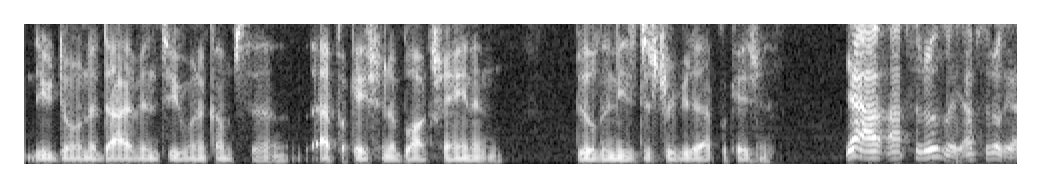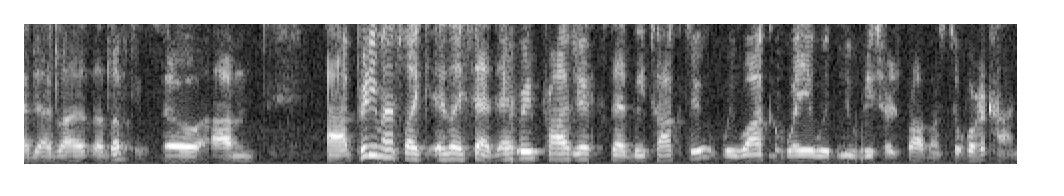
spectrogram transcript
you don't want to dive into when it comes to application of blockchain and building these distributed applications? Yeah, absolutely, absolutely. I'd, I'd, I'd love to. So, um, uh, pretty much like as I said, every project that we talk to, we walk away with new research problems to work on.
